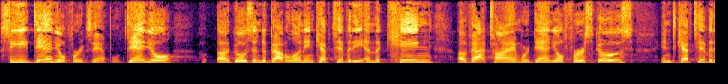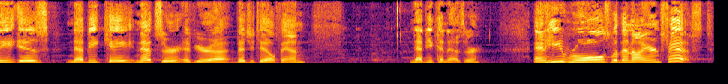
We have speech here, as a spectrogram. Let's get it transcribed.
see Daniel, for example. Daniel uh, goes into Babylonian captivity, and the king of that time, where Daniel first goes in captivity, is Nebuchadnezzar, if you're a VeggieTale fan. Nebuchadnezzar and he rules with an iron fist.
